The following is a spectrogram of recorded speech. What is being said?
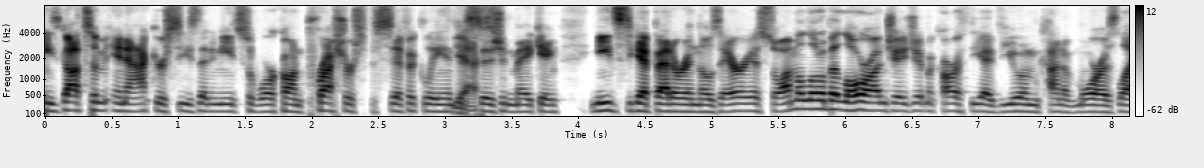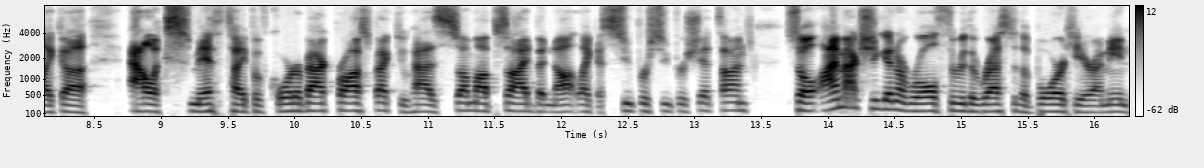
He's got some inaccuracies that he needs to work on, pressure specifically and yes. decision making. Needs to get better in those areas. So I'm a little bit lower on JJ McCarthy. I view him kind of more as like a Alex Smith type of quarterback prospect who has some upside, but not like a super, super shit ton. So I'm actually going to roll through the rest of the board here. I mean,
